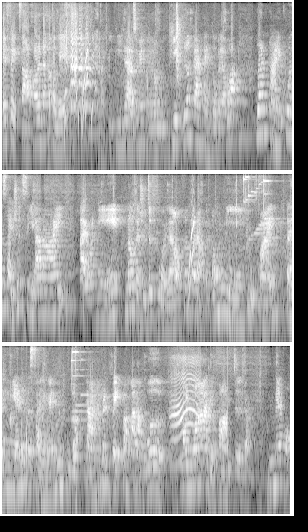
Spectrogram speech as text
เอฟเฟกต์ซาวเข้าเลยนะคะตรงนี้จาก EP ที่แล้วใช่ไหมคะเรารู้ทริคเรื่องการแต่งตัวไปแล้วว่า วันไหนควรใส่ชุดสีอะไร แต่วันนี้นอกจากชุดจะสวยแล้ว เครื่องประดับก็ต้องมีถูกไหม แต่ทีเนี้ยเนี่ยจะใส่ยังไงให้มันถูกหลักการให้มันเป๊ะปังอลังเวอร์มันว่าเดี๋ยวพาไปเจอกับคุณแม่หมอ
